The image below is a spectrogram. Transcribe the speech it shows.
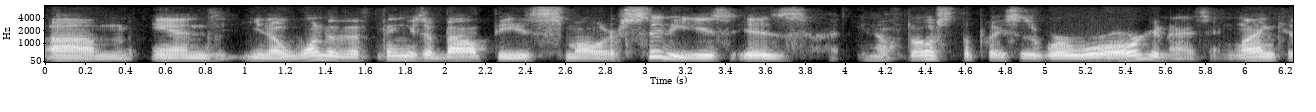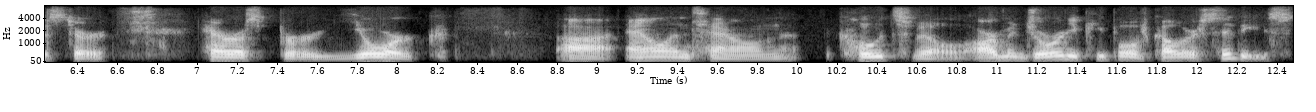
Um, and, you know, one of the things about these smaller cities is, you know, most of the places where we're organizing, Lancaster, Harrisburg, York, uh, Allentown, Coatesville, are majority people of color cities.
